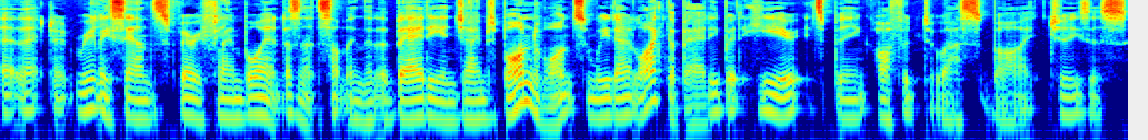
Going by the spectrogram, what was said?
uh, that really sounds very flamboyant, doesn't it? Something that the baddie in James Bond wants, and we don't like the baddie, but here it's being offered to us by Jesus.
